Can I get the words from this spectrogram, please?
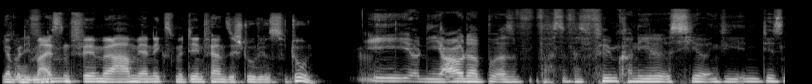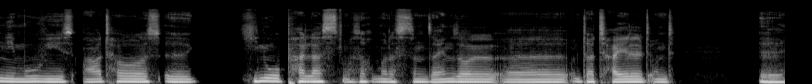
ja, aber so die Film- meisten Filme haben ja nichts mit den Fernsehstudios zu tun. Ja, ja, oder also was, was Filmkanäle ist hier irgendwie in Disney Movies, Arthouse, äh, Kinopalast, was auch immer das dann sein soll, äh, unterteilt und äh,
